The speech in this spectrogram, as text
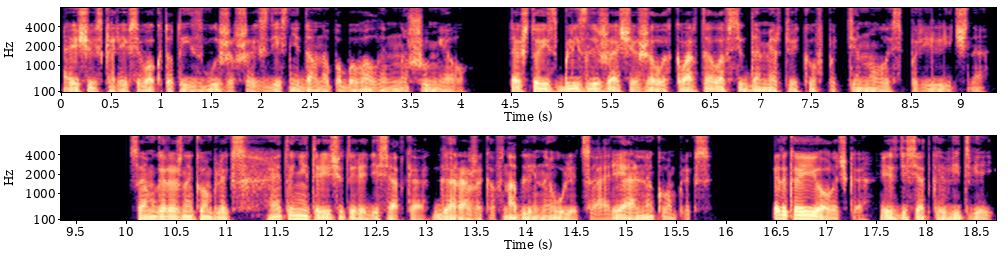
А еще и, скорее всего, кто-то из выживших здесь недавно побывал и нашумел. Так что из близлежащих жилых кварталов сюда мертвяков подтянулось прилично. Сам гаражный комплекс — это не три-четыре десятка гаражиков на длинной улице, а реально комплекс. Эдакая елочка из десятка ветвей,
